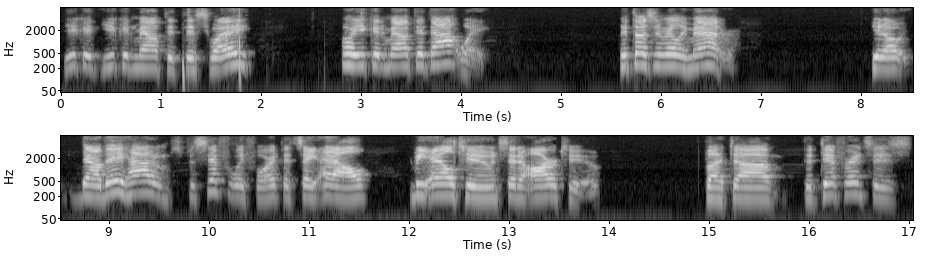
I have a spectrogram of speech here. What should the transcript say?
you could you could mount it this way, or you could mount it that way. It doesn't really matter. You know, now they had them specifically for it that say L, it'd be L2 instead of R2. But uh, the difference is,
